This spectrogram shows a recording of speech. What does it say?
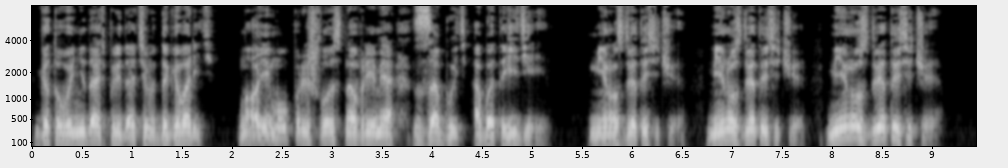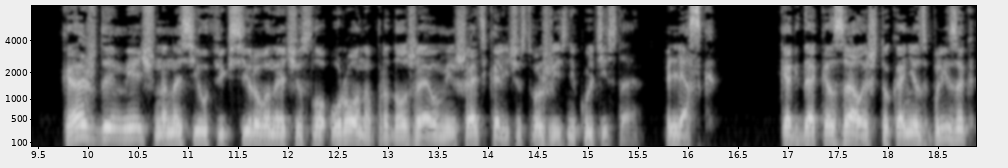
готовый не дать предателю договорить. Но ему пришлось на время забыть об этой идее. Минус две тысячи, минус две тысячи, минус две тысячи. Каждый меч наносил фиксированное число урона, продолжая уменьшать количество жизни культиста. Ляск. Когда казалось, что конец близок,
